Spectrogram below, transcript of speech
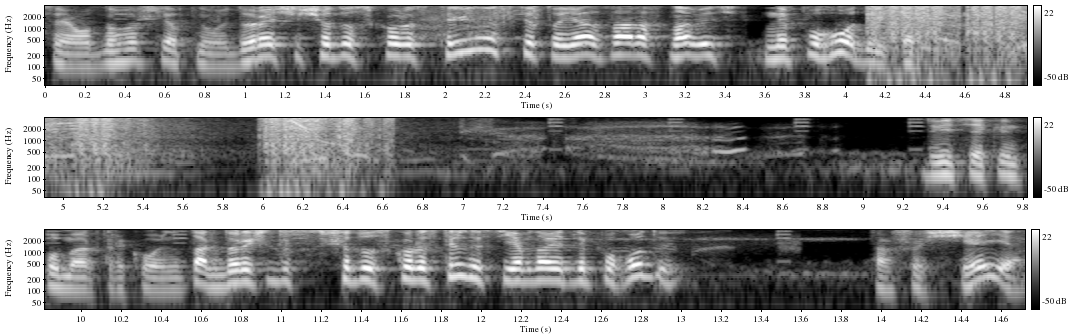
Все, одного шльопнули. До речі, щодо скорострільності, то я зараз навіть не погодився. Дивіться, як він помер прикольно. Так, до речі, щодо скорострільності я б навіть не погодив. Там що ще є?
